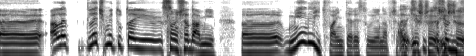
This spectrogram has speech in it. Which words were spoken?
E, ale lećmy tutaj sąsiadami. E, mnie Litwa interesuje na przykład. Ale jeszcze, jeszcze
